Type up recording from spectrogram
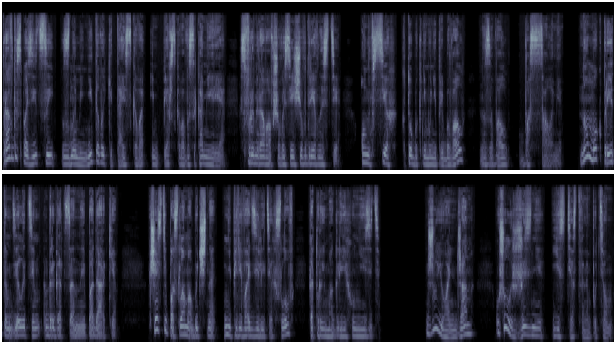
Правда, с позицией знаменитого китайского имперского высокомерия, сформировавшегося еще в древности. Он всех, кто бы к нему ни пребывал, называл вассалами. Но мог при этом делать им драгоценные подарки. К счастью, послам обычно не переводили тех слов, которые могли их унизить. Джу Юаньджан ушел из жизни естественным путем.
